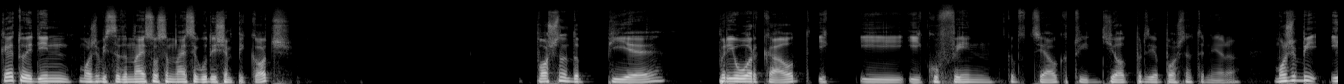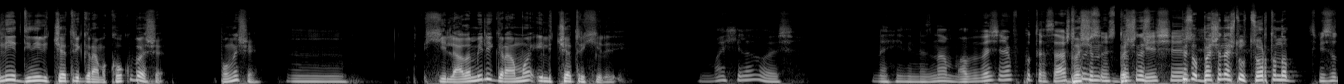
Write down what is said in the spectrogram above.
където един, може би 17-18 годишен пикоч почна да пие при workout и, и, и кофеин като цяло, като идиот преди да почне да тренира. Може би или 1 или 4 грама. Колко беше? Помниш ли? М, 1000 милиграма или 4000? Май хиляда беше. Не, или не знам. Абе беше някакво потрясащо. Беше- Беше, беше, пиеше, Мисъл, беше нещо от сорта на смисъл,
